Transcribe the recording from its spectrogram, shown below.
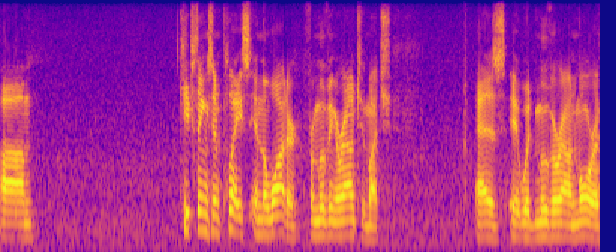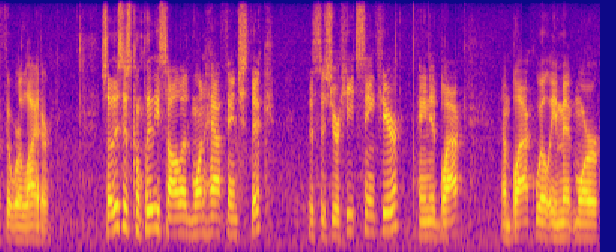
um, keeps things in place in the water from moving around too much as it would move around more if it were lighter. So this is completely solid, one half inch thick. This is your heat sink here, painted black, and black will emit more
